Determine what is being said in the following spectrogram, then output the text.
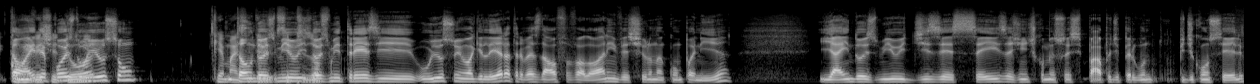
Então, aí depois do Wilson, que mais então, em teve- 2000, você em precisou- 2013, o Wilson e o Aguilera, através da Alfa Valor, investiram na companhia. E aí, em 2016, a gente começou esse papo de pedir conselho.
